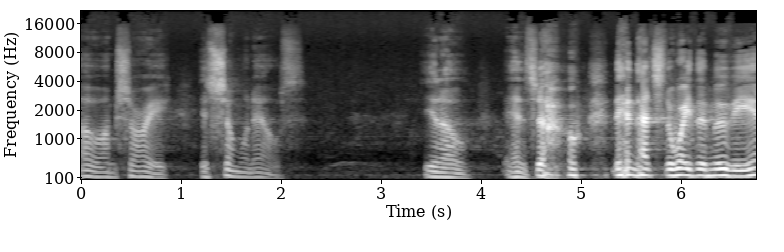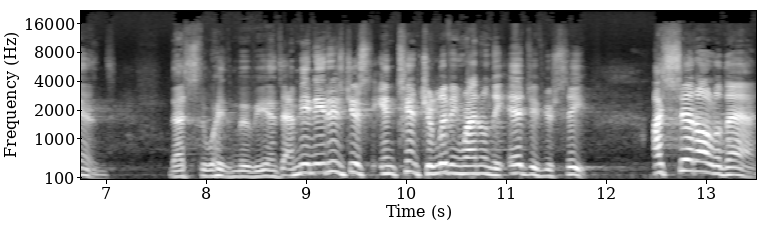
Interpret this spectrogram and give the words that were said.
oh, I'm sorry, it's someone else. You know, and so then that's the way the movie ends. That's the way the movie ends. I mean, it is just intense. You're living right on the edge of your seat. I said all of that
